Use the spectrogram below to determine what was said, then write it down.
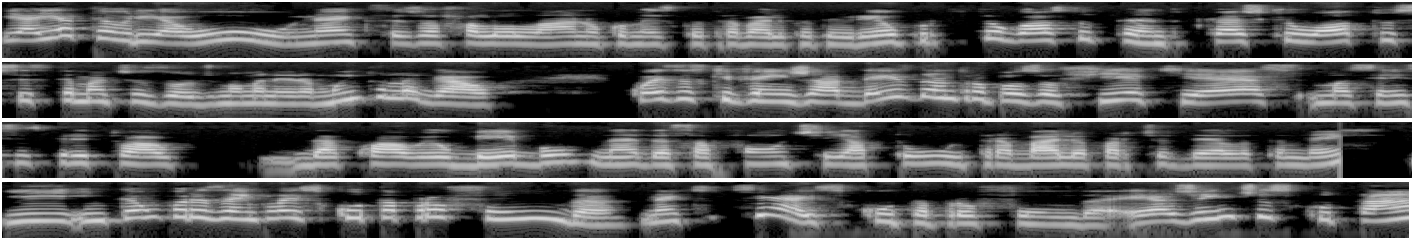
e aí a teoria U, né, que você já falou lá no começo que eu trabalho com a teoria U, por que eu gosto tanto? Porque eu acho que o Otto sistematizou de uma maneira muito legal coisas que vêm já desde a antroposofia, que é uma ciência espiritual da qual eu bebo, né, dessa fonte e atuo e trabalho a partir dela também. E então, por exemplo, a escuta profunda, né? O que, que é a escuta profunda? É a gente escutar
